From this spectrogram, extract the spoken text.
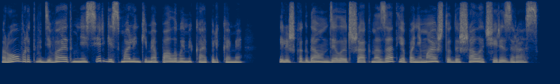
Ровард вдевает мне серьги с маленькими опаловыми капельками, и лишь когда он делает шаг назад, я понимаю, что дышала через раз.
